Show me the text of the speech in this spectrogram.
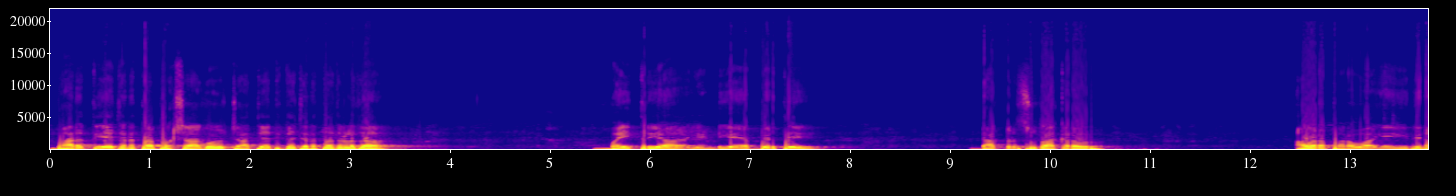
ಭಾರತೀಯ ಜನತಾ ಪಕ್ಷ ಹಾಗೂ ಜಾತ್ಯತೀತ ಜನತಾ ದಳದ ಮೈತ್ರಿಯ ಎನ್ ಡಿ ಎ ಅಭ್ಯರ್ಥಿ ಡಾಕ್ಟರ್ ಸುಧಾಕರ್ ಅವರು. ಅವರ ಪರವಾಗಿ ಈ ದಿನ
